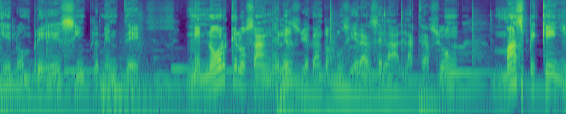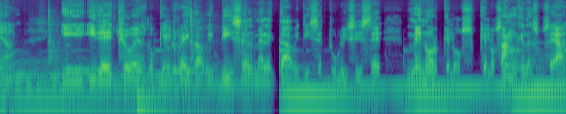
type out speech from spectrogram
que el hombre es simplemente menor que los ángeles, llegando a considerarse la, la creación más pequeña y, de hecho es lo que el rey David dice, el Melech David dice, tú lo hiciste menor que los, que los ángeles, o sea,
